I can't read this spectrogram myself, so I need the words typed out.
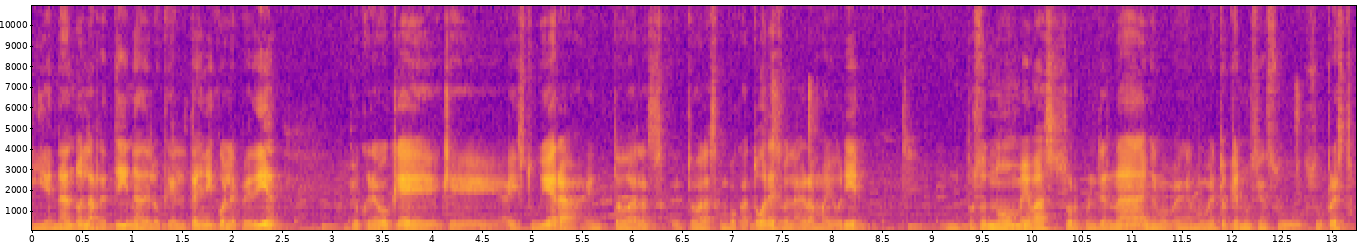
llenando la retina de lo que el técnico le pedía, yo creo que, ahí estuviera en todas, las, en todas las convocatorias o en la gran mayoría por eso no me va a sorprender nada en el, momento que anuncien su, su préstamo.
